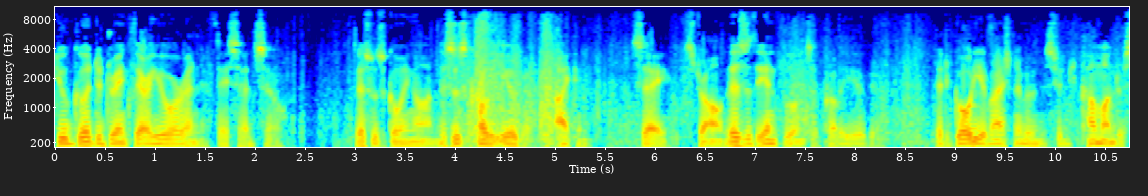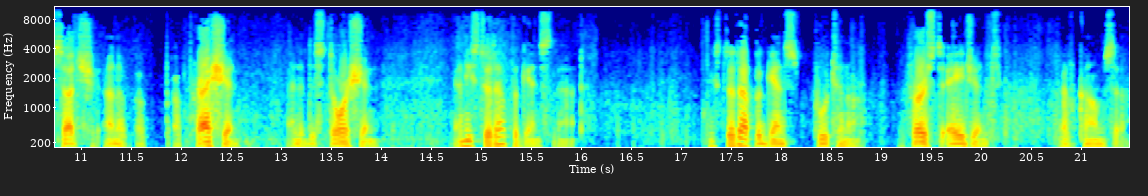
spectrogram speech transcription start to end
do good to drink their urine if they said so. This was going on. This is Kali Yuga. I can say strong. This is the influence of Kali Yuga. That Gaudiya Vaishnava should come under such an oppression and a distortion. And he stood up against that. He stood up against Putana, the first agent of Kamsa.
